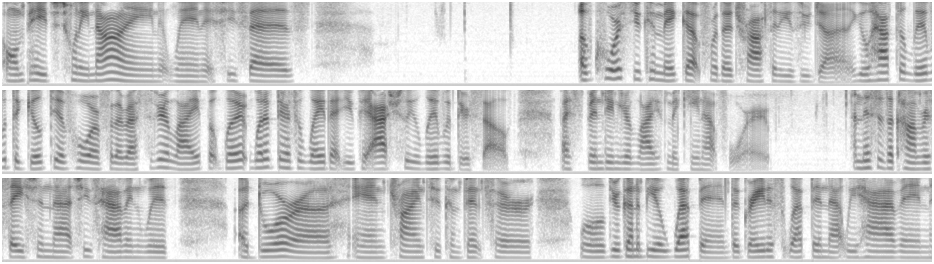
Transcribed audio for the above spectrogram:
on page 29 when she says, Of course, you can make up for the atrocities you've done. You'll have to live with the guilty of horror for the rest of your life, but what, what if there's a way that you could actually live with yourself by spending your life making up for it? And this is a conversation that she's having with Adora and trying to convince her, well, you're going to be a weapon, the greatest weapon that we have in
